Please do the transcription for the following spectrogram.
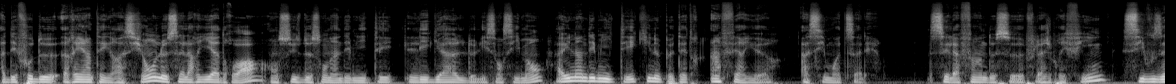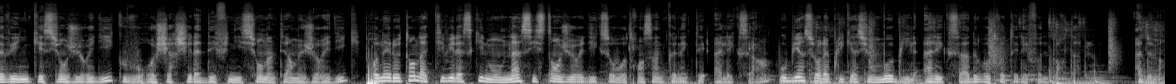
À défaut de réintégration, le salarié a droit, en sus de son indemnité légale de licenciement, à une indemnité qui ne peut être inférieure à 6 mois de salaire. C'est la fin de ce flash briefing. Si vous avez une question juridique ou vous recherchez la définition d'un terme juridique, prenez le temps d'activer la skill Mon assistant juridique sur votre enceinte connectée Alexa ou bien sur l'application mobile Alexa de votre téléphone portable. À demain.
